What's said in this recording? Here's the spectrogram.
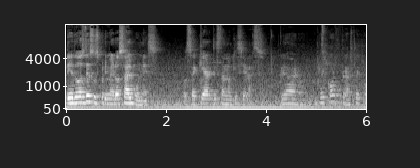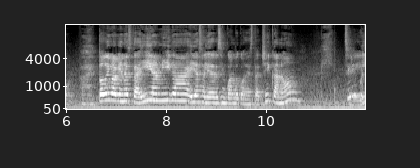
de dos de sus primeros álbumes. O sea, ¿qué artista no quisiera eso? Claro, récord tras récord. Ay, todo iba bien hasta ahí, amiga. Ella salía de vez en cuando con esta chica, ¿no? Sí, pues.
